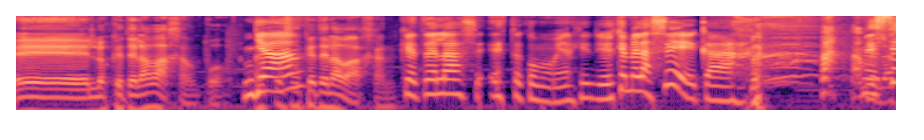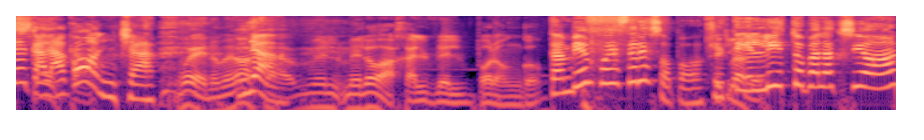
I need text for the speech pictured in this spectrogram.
Eh, los que te la bajan po Ya. cosas que te la bajan Que te las... Esto como mi argentino. Es que me la seca. me, Me la seca, la concha. bueno me baja me, me lo baja el, el porongo También puede ser eso, po, que Sí, estén claro. listos para la acción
